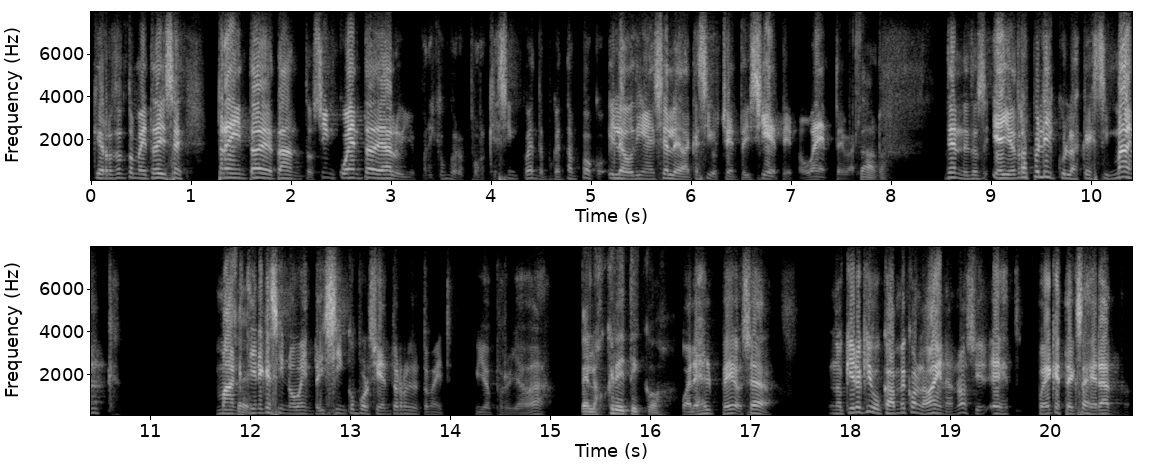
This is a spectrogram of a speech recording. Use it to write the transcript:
que Rotten Tomatoes dice 30 de tanto, 50 de algo. Y yo, pero ¿por qué 50? ¿Por qué tan poco? Y la audiencia le da casi 87, 90. ¿vale? Claro. ¿Entiendes? Entonces, y hay otras películas que si Mank, Mank Sí. tiene que si 95% de Rotten Tomatoes. Y yo, pero ya va. De los críticos. ¿Cuál es el peo? O sea, no quiero equivocarme con la vaina, ¿no? Si, es- puede que esté exagerando.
